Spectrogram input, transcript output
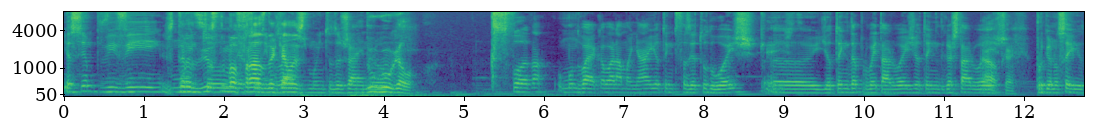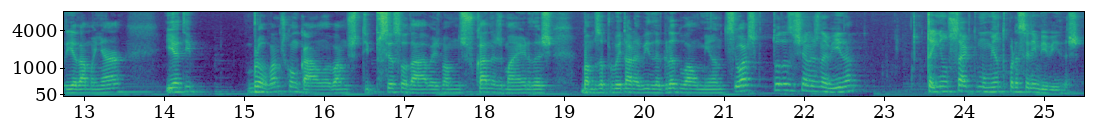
Eu sempre vivi. Isto traduziu-se numa frase daquelas muito do género Do Google. que se foda, o mundo vai acabar amanhã e eu tenho de fazer tudo hoje. É uh, e eu tenho de aproveitar hoje, eu tenho de gastar hoje Ah, ok. porque eu não sei o dia da manhã. E é tipo, bro, vamos com calma, vamos tipo ser saudáveis, vamos nos focar nas merdas, vamos aproveitar a vida gradualmente. Eu acho que todas as cenas na vida têm um certo momento para serem vividas.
